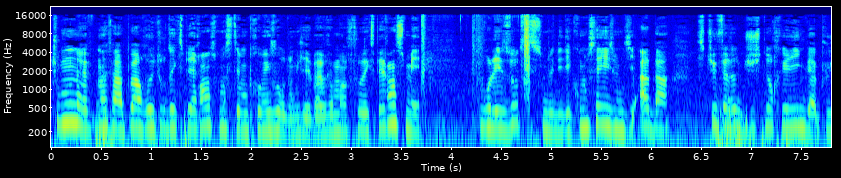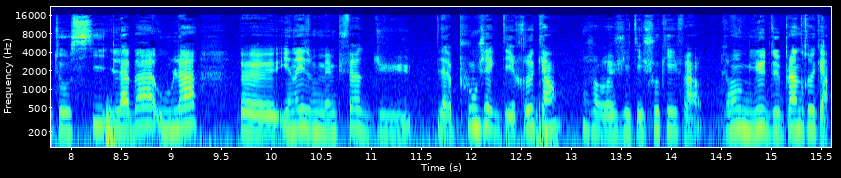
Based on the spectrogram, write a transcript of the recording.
tout le monde a, fait un peu un retour d'expérience. Moi, c'était mon premier jour, donc j'avais pas vraiment un retour d'expérience, mais pour les autres, ils se sont donné des conseils. Ils ont dit Ah ben, si tu veux faire du snorkeling, va plutôt aussi là-bas ou là. Euh, il y en a, ils ont même pu faire du, de la plongée avec des requins. Genre, j'ai été choquée, enfin, vraiment au milieu de plein de requins.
